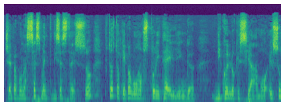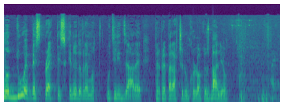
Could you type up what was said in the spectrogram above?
cioè proprio un assessment di se stesso, piuttosto che proprio uno storytelling di quello che siamo. E sono due best practice che noi dovremmo utilizzare per prepararci ad un colloquio, sbaglio?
